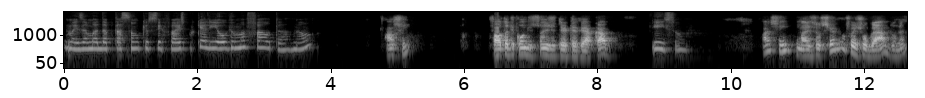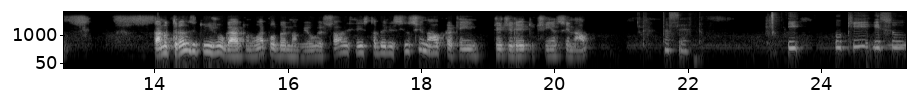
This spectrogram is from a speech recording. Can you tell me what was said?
mas é uma adaptação que o ser faz porque ali houve uma falta, não? Ah, sim. Falta de condições de ter TV a cabo? Isso. Ah, sim, mas o senhor não foi julgado, né? Está no trânsito em julgado, não é problema meu. Eu só restabeleci o sinal para quem de direito tinha sinal. Tá certo. E o que isso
